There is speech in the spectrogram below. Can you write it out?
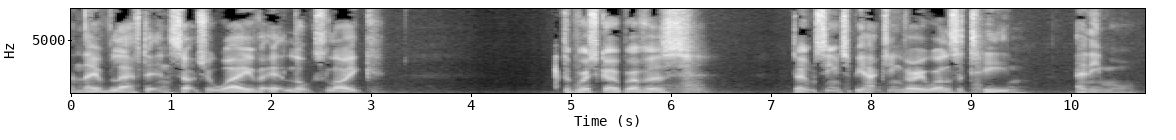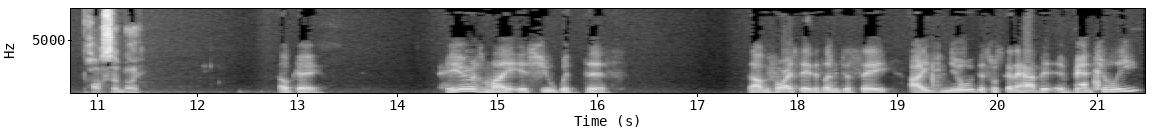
And they've left it in such a way that it looks like the Briscoe brothers don't seem to be acting very well as a team anymore, possibly. okay. Here's my issue with this. Now, before I say this, let me just say I knew this was going to happen eventually,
